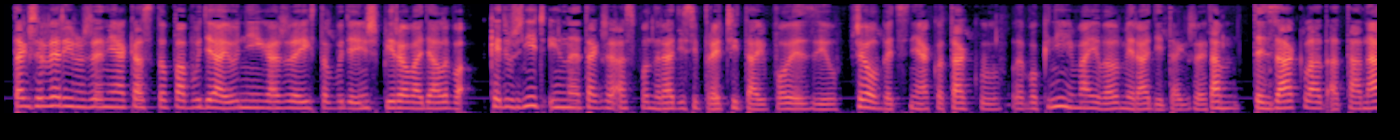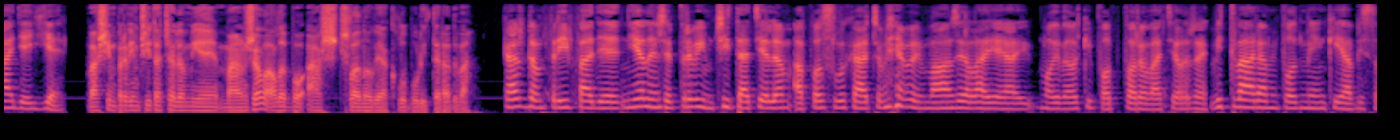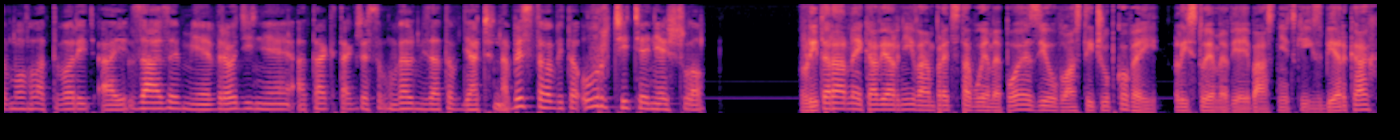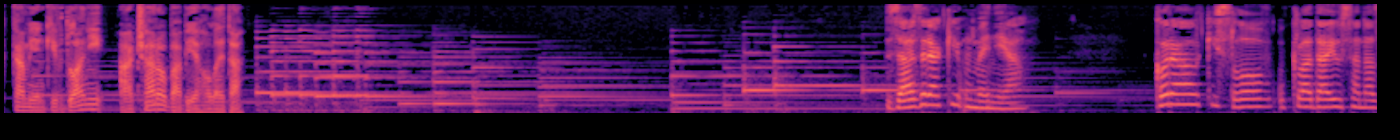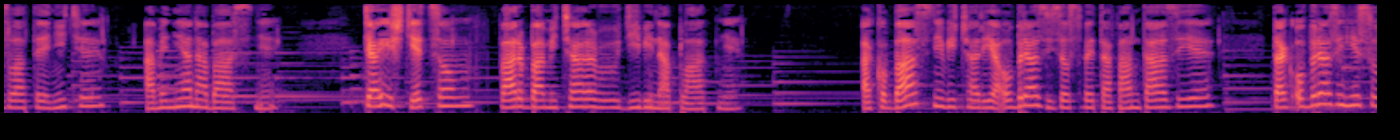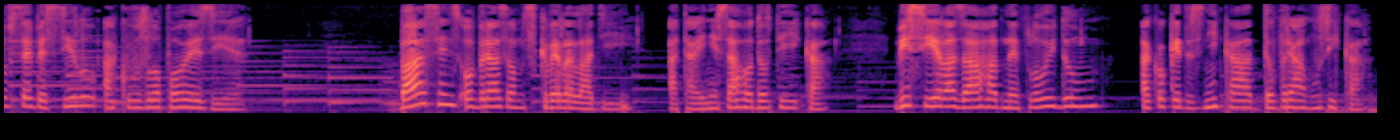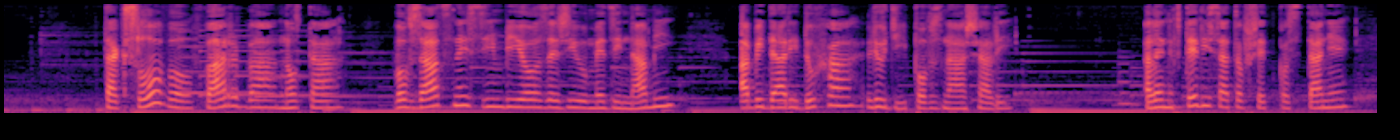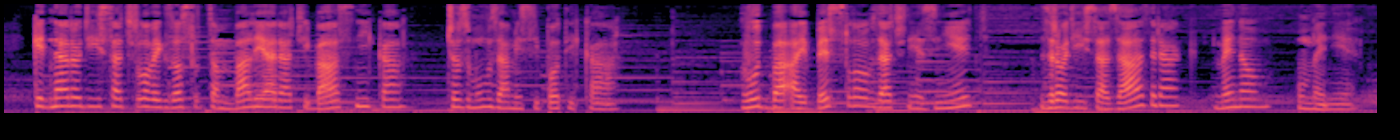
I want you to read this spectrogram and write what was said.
Takže verím, že nejaká stopa bude aj u nich a že ich to bude inšpirovať, alebo keď už nič iné, takže aspoň radi si prečítajú poéziu všeobecne ako takú, lebo knihy majú veľmi radi, takže tam ten základ a tá nádej je. Vašim prvým čitateľom je manžel alebo až členovia klubu Litera 2? Každom prípade nie len, že prvým čitateľom a poslucháčom je môj manžel a je aj môj veľký podporovateľ, že vytvára mi podmienky, aby som mohla tvoriť aj zázemie v rodine a tak, takže som mu veľmi za to vďačná. Bez toho by to určite nešlo. V literárnej kaviarni vám predstavujeme poéziu Vlasty Čupkovej. Listujeme v jej básnických zbierkach Kamienky v dlani a Čaro babieho leta. Zázraky umenia Korálky slov ukladajú sa na zlaté nite a menia na básne. Ťahy štecom farbami čarujú divy na plátne. Ako básne vyčaria obrazy zo sveta fantázie, tak obrazy nesú v sebe silu a kúzlo poézie. Báseň s obrazom skvele ladí a tajne sa ho dotýka. Vysiela záhadné fluidum, ako keď vzniká dobrá muzika. Tak slovo, farba, nota vo vzácnej symbióze žijú medzi nami, aby dary ducha ľudí povznášali. Len vtedy sa to všetko stane, keď narodí sa človek so srdcom baliara či básnika, čo s múzami si potýká. Hudba aj bez slov začne znieť, zrodí sa zázrak menom umenie.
